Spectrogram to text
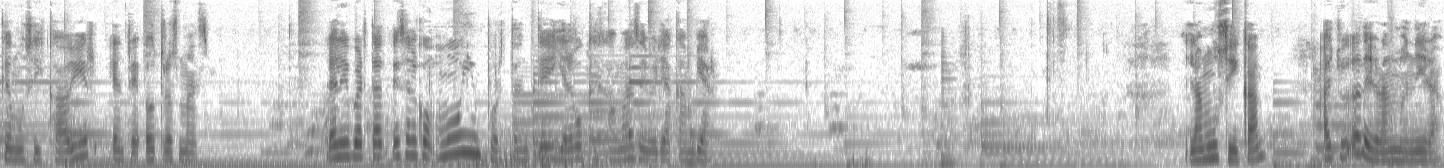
qué música oír, entre otros más. La libertad es algo muy importante y algo que jamás debería cambiar. La música ayuda de gran manera,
